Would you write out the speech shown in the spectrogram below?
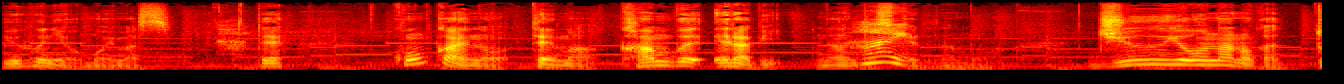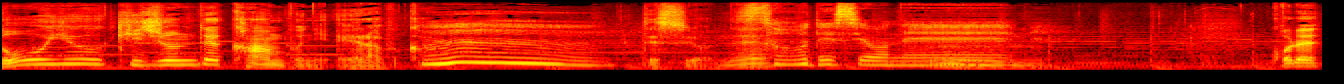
いうふうに思います。で今回のテーマ幹部選びなんですけれども、重要なのがどういう基準で幹部に選ぶかうん。ですよね。そうですよね。うんこれ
